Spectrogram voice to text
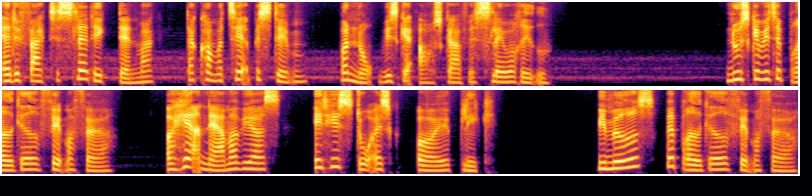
er det faktisk slet ikke Danmark, der kommer til at bestemme, hvornår vi skal afskaffe slaveriet. Nu skal vi til Bredgade 45, og her nærmer vi os et historisk øjeblik. Vi mødes ved Bredgade 45.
